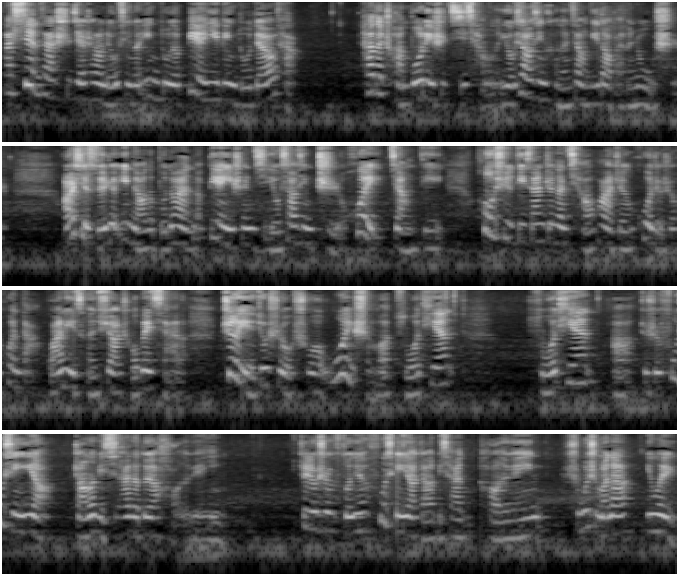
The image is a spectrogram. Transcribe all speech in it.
那现在世界上流行的印度的变异病毒 Delta，它的传播力是极强的，有效性可能降低到百分之五十，而且随着疫苗的不断的变异升级，有效性只会降低。后续第三针的强化针或者是混打，管理层需要筹备起来了。这也就是说，为什么昨天。昨天啊，就是复星医药涨得比其他的都要好的原因，这就是昨天复星医药涨得比其他好的原因是为什么呢？因为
